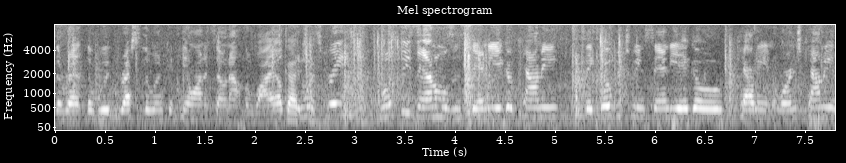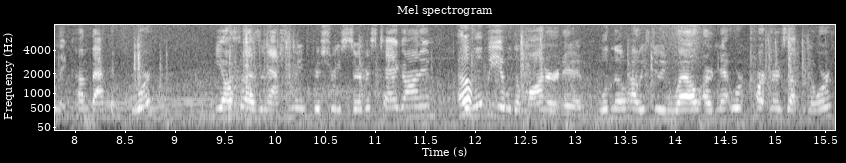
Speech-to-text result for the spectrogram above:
The, re- the wound, rest of the wound can heal on its own out in the wild. And Gotcha. what's great, most of these animals in San Diego County, they go between San Diego County and Orange County, and they come back and forth. He also has a National Marine Fisheries Service tag on him, so Oh. we'll be able to monitor him. We'll know how he's doing well. Our network partners up north,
